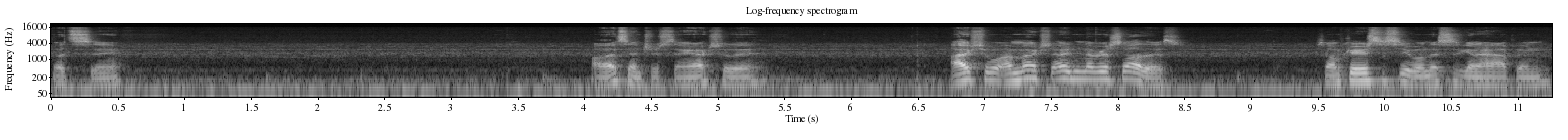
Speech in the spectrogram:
Let's see. Oh, that's interesting, actually. I actually, I'm actually, I never saw this. So I'm curious to see when this is going to happen.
